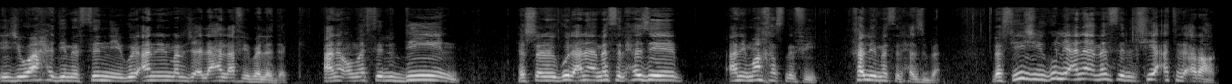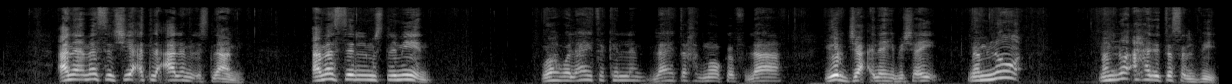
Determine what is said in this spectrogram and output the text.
يجي واحد يمثلني يقول أنا المرجع الأعلى في بلدك أنا أمثل الدين. هسه يقول أنا أمثل حزب أنا ما خصني فيه. خلي يمثل حزبه. بس يجي يقول لي أنا أمثل شيعة العراق أنا أمثل شيعة العالم الإسلامي أمثل المسلمين. وهو لا يتكلم لا يتخذ موقف لا يرجع إليه بشيء. ممنوع ممنوع أحد يتصل بي.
